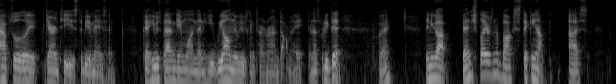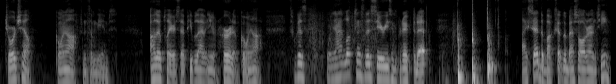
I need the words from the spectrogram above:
absolutely guarantees to be amazing. Okay, he was bad in game one. Then he, we all knew he was going to turn around and dominate, and that's what he did. Okay, then you got bench players in the Bucks sticking up. Uh, George Hill going off in some games. Other players that people haven't even heard of going off. It's because when I looked into the series and predicted it, I said the Bucks have the best all-around team.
